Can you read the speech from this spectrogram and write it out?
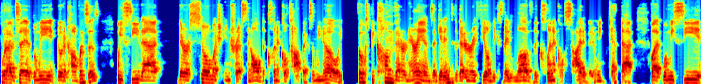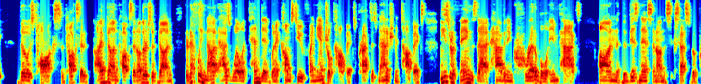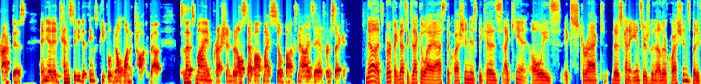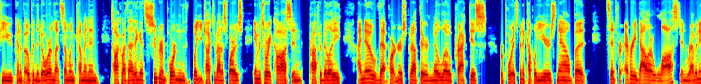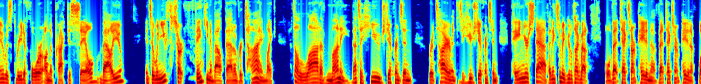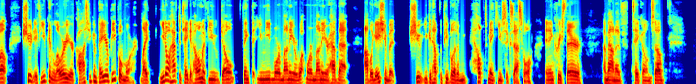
What I would say is when we go to conferences, we see that there is so much interest in all the clinical topics. And we know folks become veterinarians and get into the veterinary field because they love the clinical side of it. And we get that. But when we see those talks, talks that I've done, talks that others have done, they're definitely not as well attended when it comes to financial topics, practice management topics. These are things that have an incredible impact on the business and on the success of a practice. And yet it tends to be the things people don't want to talk about. So that's my impression, but I'll step off my soapbox now, Isaiah, for a second. No, that's perfect. That's exactly why I asked the question is because I can't always extract those kind of answers with other questions. But if you kind of open the door and let someone come in and talk about that, I think that's super important what you talked about as far as inventory costs and profitability. I know Vet Partners put out their no low practice report. It's been a couple years now, but it said for every dollar lost in revenue was three to four on the practice sale value. And so when you start thinking about that over time, like that's a lot of money. That's a huge difference in retirement. There's a huge difference in paying your staff. I think so many people talk about, well, vet techs aren't paid enough. Vet techs aren't paid enough. Well, shoot, if you can lower your costs, you can pay your people more. Like you don't have to take it home if you don't think that you need more money or want more money or have that obligation. But shoot, you can help the people that have helped make you successful and increase their amount of take home. So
